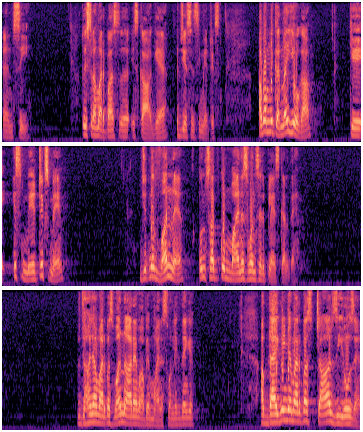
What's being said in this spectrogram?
and C تو اس طرح ہمارے پاس اس کا آ گیا ہے اب ہم نے کرنا یہ ہوگا کہ اس میٹرکس میں جتنے ون ہیں ان سب کو مائنس ون سے ریپلیس کر دیں جہاں جہاں ہمارے پاس ون آ رہا ہے وہاں پہ ہم مائنس ون لکھ دیں گے اب ڈائگنل میں ہمارے پاس چار زیروز ہیں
